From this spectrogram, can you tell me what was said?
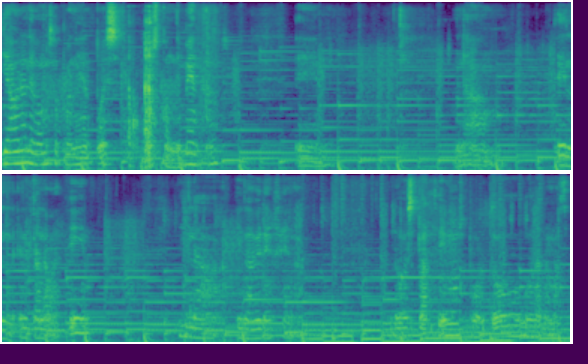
y ahora le vamos a poner pues los condimentos. Eh, el, calabacín y la, y la berenjena. Lo esparcimos por toda la masa.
